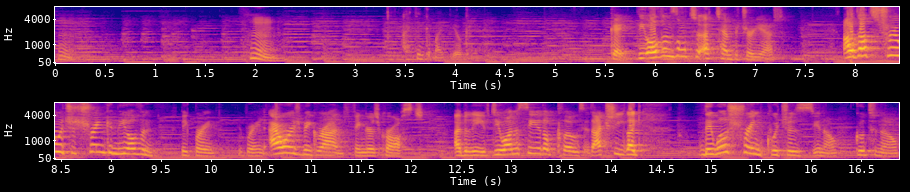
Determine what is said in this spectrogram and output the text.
Hmm. Hmm. I think it might be okay. Okay, the oven's not at temperature yet. Oh, that's true. It should shrink in the oven. Big brain, big brain. Hours be grand. Fingers crossed. I believe. Do you want to see it up close? It actually like they will shrink, which is you know good to know.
